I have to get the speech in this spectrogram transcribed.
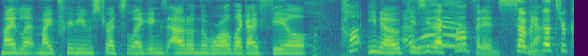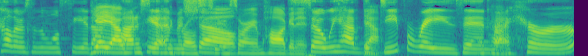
my, le- my premium stretch leggings out in the world. Like I feel, you know, it gives you that confidence. So I'm gonna go through colors and then we'll see it Yeah, on yeah, I wanna see it on the girls too. Michelle. Sorry, I'm hogging it. So we have the Yeah. deep raisin Okay. right here.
